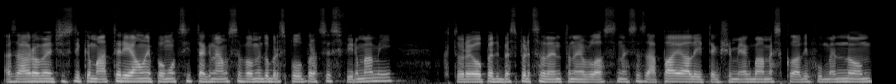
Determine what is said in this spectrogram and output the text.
A zároveň, čo sa týka materiálnej pomoci, tak nám sa veľmi dobre spolupracuje s firmami, ktoré opäť bezprecedentné vlastne sa zapájali, takže my, ak máme sklady v Umennom,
